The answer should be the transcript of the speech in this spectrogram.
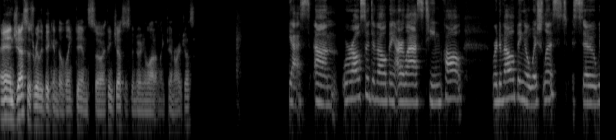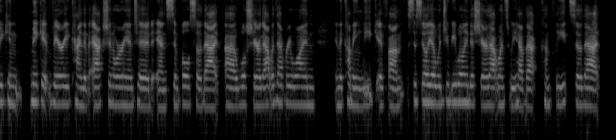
And Jess is really big into LinkedIn, so I think Jess has been doing a lot on LinkedIn, right, Jess? Yes. Um, we're also developing our last team call we're developing a wish list so we can make it very kind of action oriented and simple so that uh, we'll share that with everyone in the coming week. If um, Cecilia, would you be willing to share that once we have that complete so that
